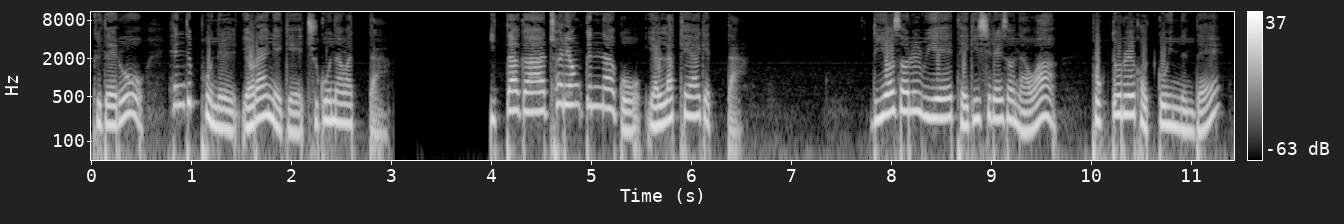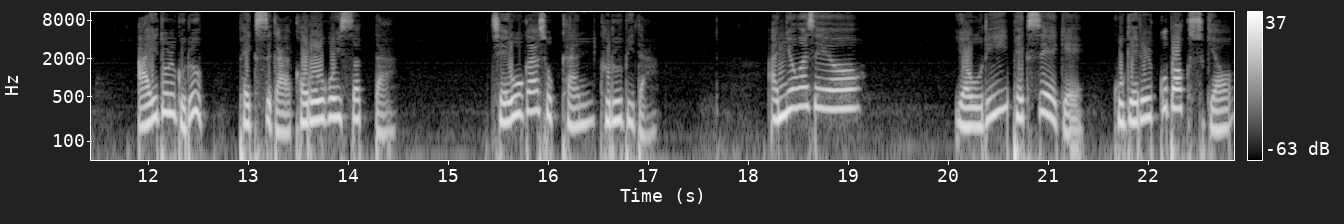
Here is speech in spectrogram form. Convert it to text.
그대로 핸드폰을 여랑에게 주고 나왔다. 이따가 촬영 끝나고 연락해야겠다. 리허설을 위해 대기실에서 나와 복도를 걷고 있는데 아이돌 그룹 백스가 걸어오고 있었다. 제오가 속한 그룹이다. 안녕하세요. 여울이 백스에게 고개를 꾸벅 숙여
